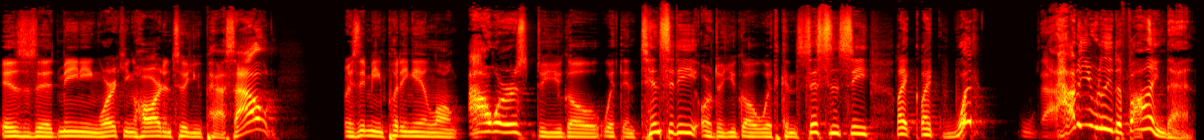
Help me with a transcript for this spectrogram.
Is it meaning working hard until you pass out? Or does it mean putting in long hours? Do you go with intensity or do you go with consistency? Like, like what? How do you really define that?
